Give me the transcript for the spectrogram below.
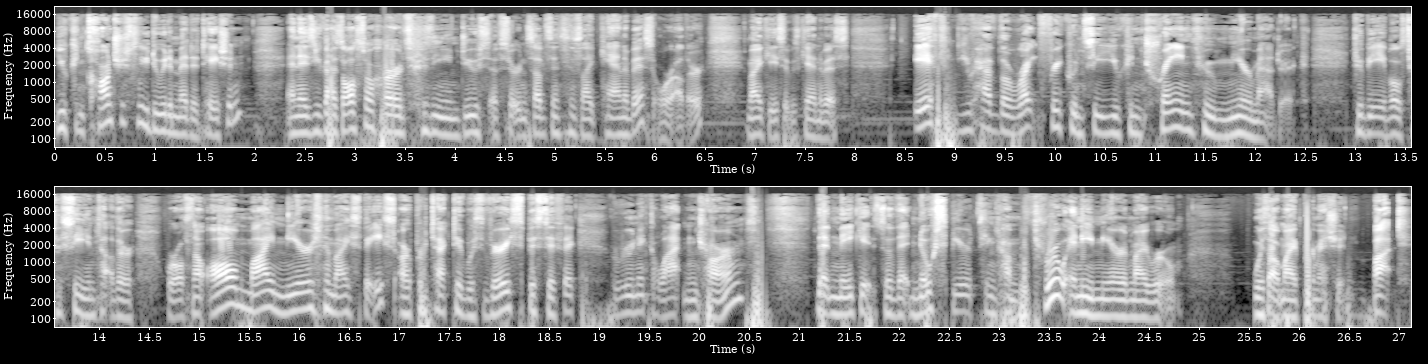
You can consciously do it in meditation. And as you guys also heard through the induce of certain substances like cannabis or other, in my case it was cannabis, if you have the right frequency, you can train through mirror magic to be able to see into other worlds. Now, all my mirrors in my space are protected with very specific runic Latin charms that make it so that no spirits can come through any mirror in my room without my permission. But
